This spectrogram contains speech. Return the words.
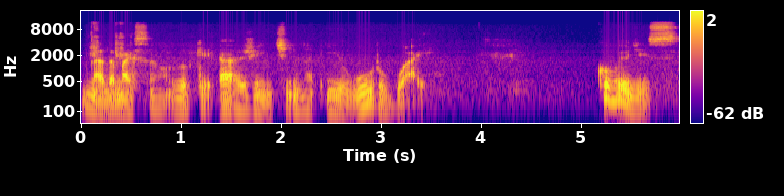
nada mais são do que a Argentina e o Uruguai. Como eu disse,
